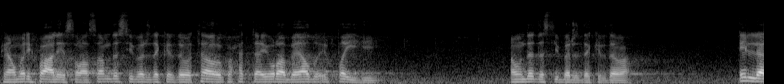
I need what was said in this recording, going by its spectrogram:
پیامەری خوا عليه الصلاة والسلام دەستی بەرز دەکردەوە تاوەکو حتى يرى بياض إبطيه ئەوەندە دەستی بەرز دەکردەوە إلا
